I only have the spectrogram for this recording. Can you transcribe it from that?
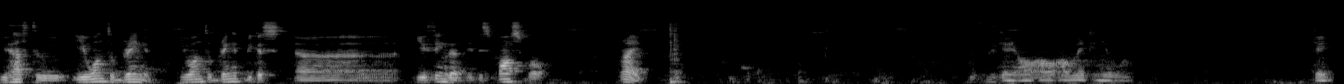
you have to you want to bring it you want to bring it because uh, you think that it is possible right okay I'll, I'll, I'll make a new one. Okay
